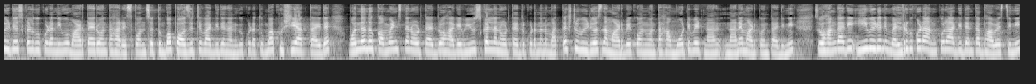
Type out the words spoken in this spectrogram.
ವೀಡಿಯೋಸ್ಗಳಿಗೂ ಕೂಡ ನೀವು ಮಾಡ್ತಾ ಇರುವಂತಹ ರೆಸ್ಪಾನ್ಸ್ ತುಂಬ ಪಾಸಿಟಿವ್ ಆಗಿದೆ. ನನಗೂ ಕೂಡ ತುಂಬ ಖುಷಿ ಆಗ್ತಾ ಇದೆ. ಒಂದೊಂದು ಕಾಮೆಂಟ್ಸ್ನ ನೋಡ್ತಾ ಇದ್ರು, ಹಾಗೆ ವ್ಯೂಸ್ಗಳನ್ನ ನೋಡ್ತಾ ಇದ್ರು ಕೂಡ ನಾನು ಮತ್ತಷ್ಟು ವೀಡಿಯೋಸ್ನ ಮಾಡಬೇಕು ಅನ್ನುವಂತಹ ಮೋಟಿವೇಟ್ ನಾನು, ನಾನೇ ಮಾಡ್ಕೊತಾ ಇದ್ದೀನಿ. ಸೊ ಹಾಗಾಗಿ ಈ ವಿಡಿಯೋ ನಿಮ್ಮೆಲ್ಲರಿಗೂ ಕೂಡ ಅನುಕೂಲ ಆಗಿದೆ ಅಂತ ಭಾವಿಸ್ತೀನಿ.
